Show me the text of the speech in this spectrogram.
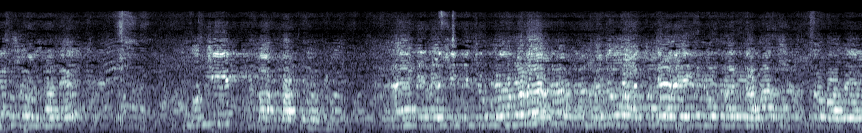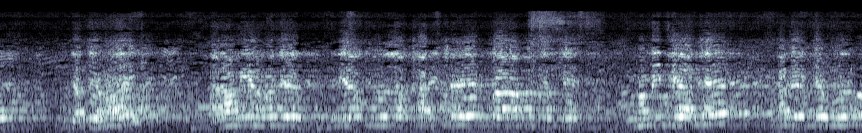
মুসলমানের উচিত বা কর্তব্য। তাই আমি বেশি কিছু বলব না, শুধু আজকের এই জুমার নামাজ সুস্থভাবে যাতে হয়। আর আমি আমাদের রিয়াজুল্লাহ কারি সাহেব বা আমাদেরকে কমিটি আছে, তাদেরকে বলব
